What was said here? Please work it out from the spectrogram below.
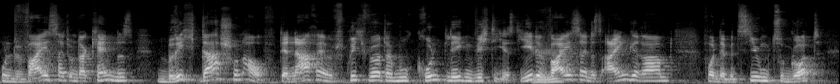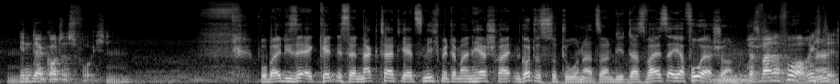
und Weisheit und Erkenntnis bricht da schon auf, der nachher im Sprichwörterbuch grundlegend wichtig ist. Jede Weisheit ist eingerahmt von der Beziehung zu Gott in der Gottesfurcht. Wobei diese Erkenntnis der Nacktheit jetzt nicht mit dem Einherschreiten Gottes zu tun hat, sondern die, das weiß er ja vorher schon. Das war davor, richtig.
